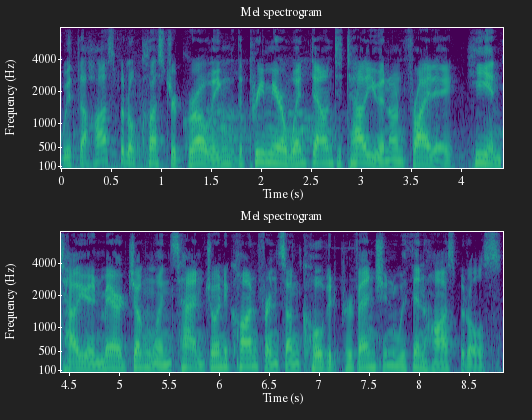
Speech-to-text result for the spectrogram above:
With the hospital cluster growing, the premier went down to Taoyuan on Friday. He and Taoyuan Mayor Cheng Wen-tsan joined a conference on COVID prevention within hospitals.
